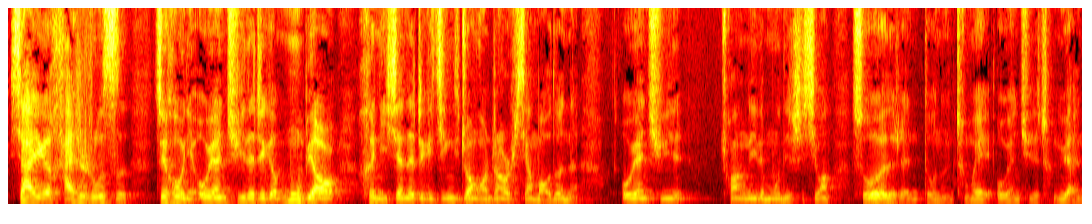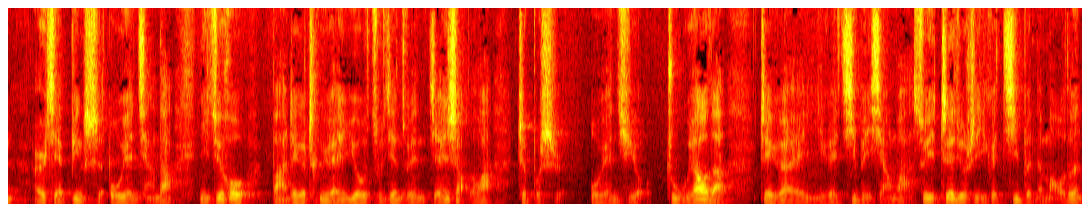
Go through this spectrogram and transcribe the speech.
下一个还是如此，最后你欧元区的这个目标和你现在这个经济状况正好是相矛盾的。欧元区创立的目的是希望所有的人都能成为欧元区的成员，而且并使欧元强大。你最后把这个成员又逐渐逐渐减少的话，这不是欧元区主要的这个一个基本想法。所以这就是一个基本的矛盾。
